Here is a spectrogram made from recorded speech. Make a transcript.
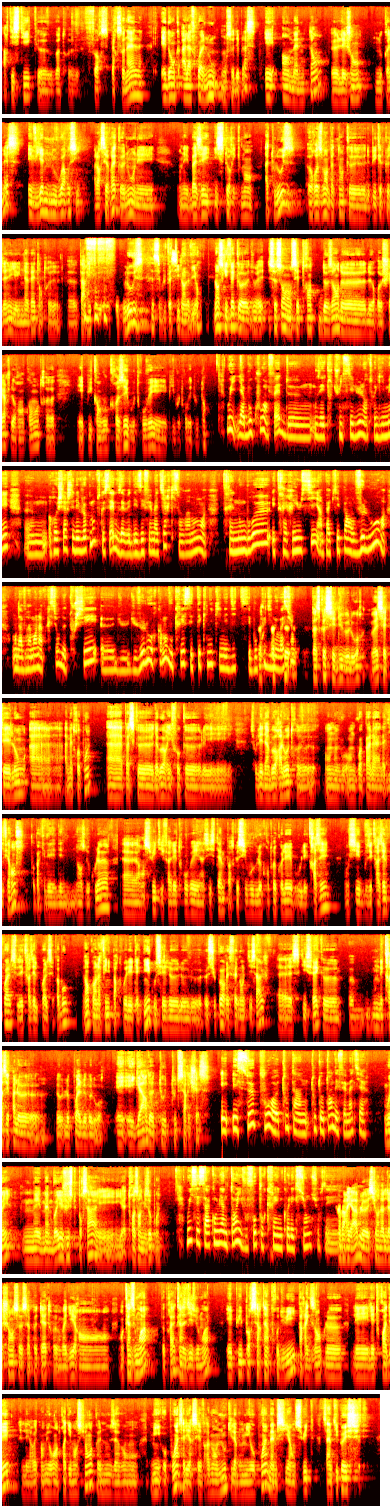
artistique, votre force personnelle. Et donc, à la fois, nous, on se déplace et en même temps, les gens nous connaissent et viennent nous voir aussi. Alors c'est vrai que nous, on est, on est basé historiquement à Toulouse. Heureusement maintenant que depuis quelques années, il y a une navette entre euh, Paris et Toulouse. C'est plus facile dans l'avion. Non, ce qui fait que ce sont ces 32 ans de, de recherche, de rencontres, et puis quand vous creusez, vous trouvez, et puis vous trouvez tout le temps. Oui, il y a beaucoup en fait de. Vous avez toute une cellule entre guillemets euh, recherche et développement parce que c'est que vous avez des effets matières qui sont vraiment euh, très nombreux et très réussis. Un papier peint en velours, on a vraiment l'impression de toucher euh, du, du, velours. Comment vous créez ces techniques inédites? C'est beaucoup d'innovation. Parce que c'est du velours. Ouais, c'était long à, à mettre au point. Euh, parce que d'abord, il faut que les si vous voulez, d'un bord à l'autre, euh, on, ne, on, ne, voit pas la, la différence. Il ne faut pas qu'il y ait des, des, nuances de couleurs. Euh, ensuite, il fallait trouver un système parce que si vous le contre-collez, vous l'écrasez. Donc, si vous écrasez le poil, si vous écrasez le poil, c'est pas beau. Donc, on a fini par trouver des techniques où c'est le, le, le, support est fait dans le tissage, euh, ce qui fait que vous n'écrasez pas le, le, poil de velours et, et il garde tout, toute sa richesse. Et, et ce pour tout un tout autant d'effets matière. Oui, mais même, vous voyez, juste pour ça, il y a trois ans de mise au point. Oui, c'est ça. Combien de temps il vous faut pour créer une collection sur ces... Variable. Si on a de la chance, ça peut être, on va dire, en, en 15 mois, à peu près, 15-18 mois. Et puis pour certains produits, par exemple les, les 3D, les revêtements muraux en trois dimensions que nous avons mis au point, c'est-à-dire c'est vraiment nous qui l'avons mis au point, même si ensuite c'est un petit peu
